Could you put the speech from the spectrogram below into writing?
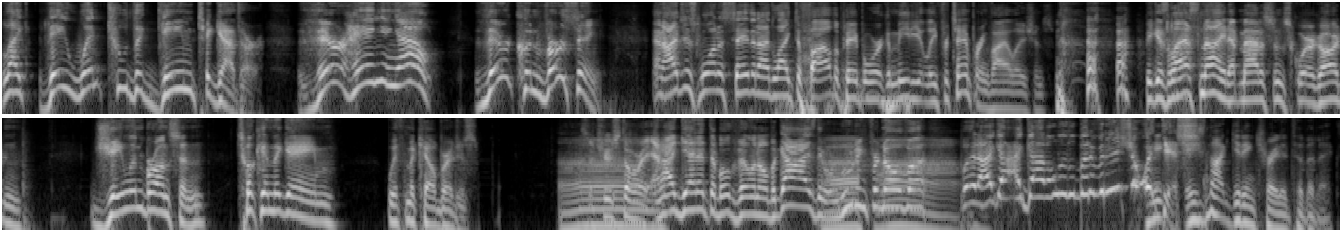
Like they went to the game together. They're hanging out. They're conversing. And I just want to say that I'd like to file the paperwork immediately for tampering violations. because last night at Madison Square Garden, Jalen Brunson took in the game with Mikal Bridges. It's a true story. And I get it. They're both Villanova guys. They were rooting for Nova. Ah. But I got, I got a little bit of an issue with He- this. He's not getting traded to the Knicks.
